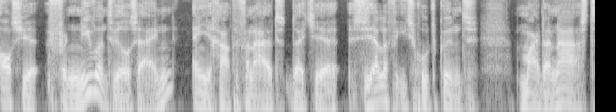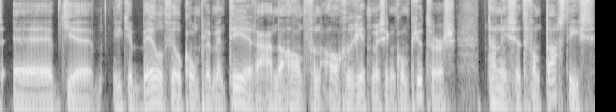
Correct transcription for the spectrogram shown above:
Als je vernieuwend wil zijn en je gaat ervan uit dat je zelf iets goed kunt, maar daarnaast eh, je, je beeld wil complementeren aan de hand van algoritmes en computers, dan is het fantastisch.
